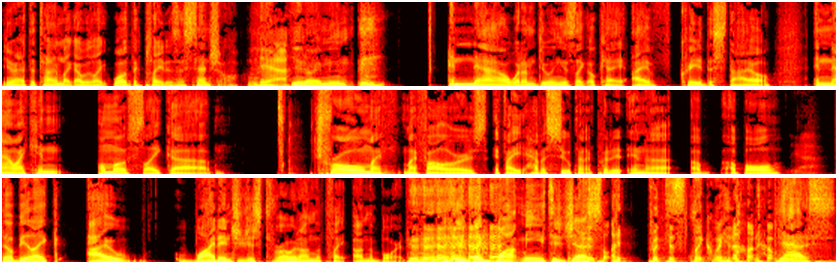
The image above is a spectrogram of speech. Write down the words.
You know, at the time, like I was like, "Well, the plate is essential." Yeah. You know what I mean? and now what I'm doing is like, okay, I've created the style, and now I can almost like uh, troll my my followers if I have a soup and I put it in a a, a bowl. They'll be like, I. Why didn't you just throw it on the plate on the board? Like they, they want me to just like put this liquid on yes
